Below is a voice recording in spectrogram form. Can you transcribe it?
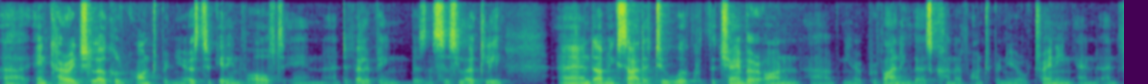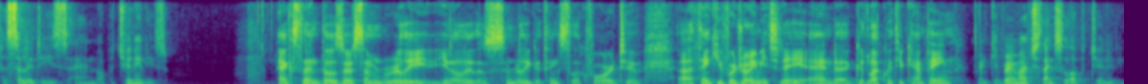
uh, encourage local entrepreneurs to get involved in uh, developing businesses locally. And I'm excited to work with the chamber on, uh, you know, providing those kind of entrepreneurial training and, and facilities and opportunities. Excellent. Those are some really, you know, those are some really good things to look forward to. Uh, thank you for joining me today, and uh, good luck with your campaign. Thank you very much. Thanks for the opportunity.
